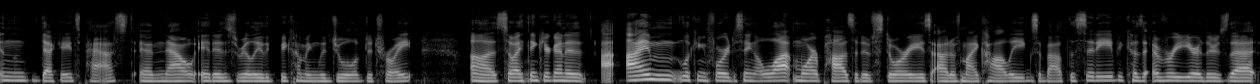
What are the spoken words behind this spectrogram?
in decades past, and now it is really becoming the jewel of Detroit. Uh, so I think you're going to, I'm looking forward to seeing a lot more positive stories out of my colleagues about the city because every year there's that,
